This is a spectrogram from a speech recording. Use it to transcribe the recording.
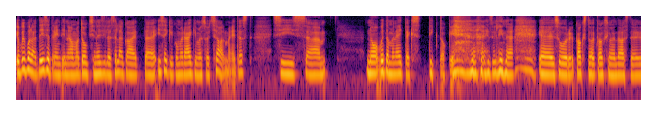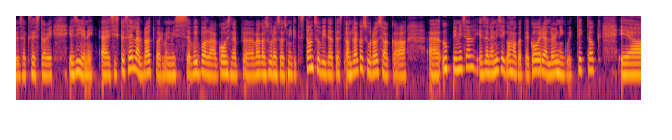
ja võib-olla teise trendina ma tooksin esile selle ka, et äh, isegi kui me räägime sotsiaalmeediast, siis äh, no võtame näiteks TikToki selline eh, suur kaks tuhat kakskümmend aasta success story. Ja siiani, eh, siis ka sellel platvormil, mis võib-olla koosneb eh, väga suures osas mingitest tantsuvideotest, on väga suur osa ka õppimisel ja seal on isegi oma kategooria Learning with TikTok. Ja,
